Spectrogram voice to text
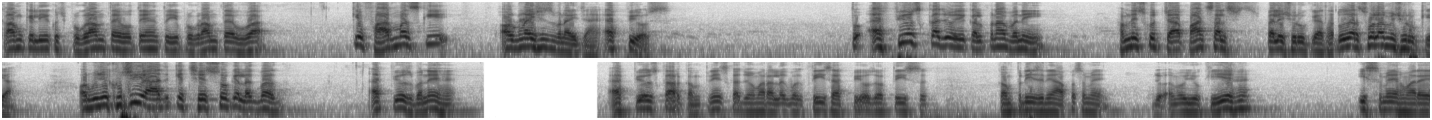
काम के लिए कुछ प्रोग्राम तय होते हैं तो ये प्रोग्राम तय हुआ। कि फार्मर्स की ऑर्गेनाइजेशन बनाई जाए एफ़ तो एफ़ का जो ये कल्पना बनी, हमने इसको चार, पाँच साल पहले शुरू किया था 2016 में शुरू किया। और मुझे खुशी आज के 600 के लगभग एफ़ बने हैं। एफ़ का और कंपनीज़ का जो हमारा लगभग 30 एफ़ और 30 कंपनीज़ ने आपस में जो एम किए हैं, इसमें हमारे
